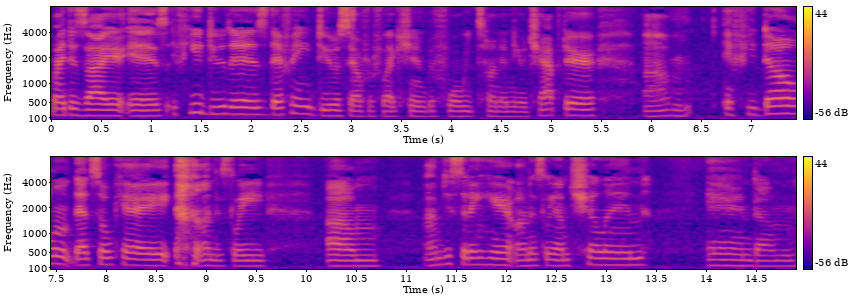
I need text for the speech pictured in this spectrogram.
my desire is if you do this, definitely do a self reflection before we turn a new chapter. Um, if you don't, that's okay. honestly, um, I'm just sitting here. Honestly, I'm chilling, and um,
